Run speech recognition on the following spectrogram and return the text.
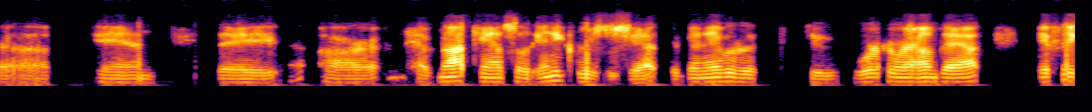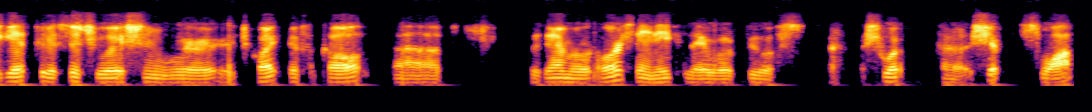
uh, and they are have not canceled any cruises yet. They've been able to to work around that. If they get to a situation where it's quite difficult uh, with Emerald or Scenic, they will do a, a ship, swap.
